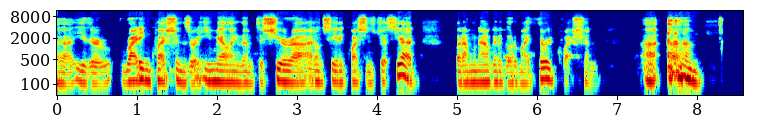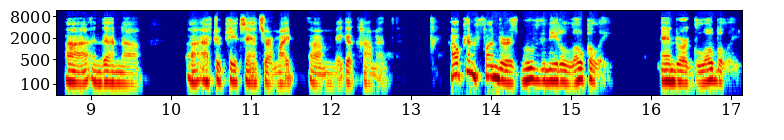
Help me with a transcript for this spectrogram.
uh, either writing questions or emailing them to Shira. I don't see any questions just yet, but I'm now going to go to my third question. Uh, uh, and then uh, uh, after Kate's answer, I might um, make a comment. How can funders move the needle locally and or globally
